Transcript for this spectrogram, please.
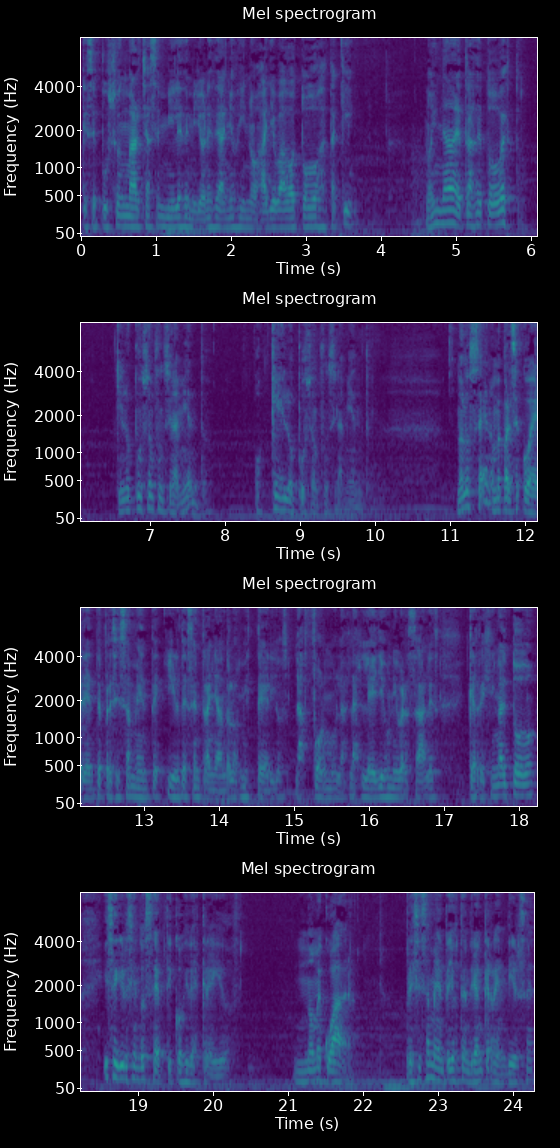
que se puso en marcha hace miles de millones de años y nos ha llevado a todos hasta aquí? No hay nada detrás de todo esto. ¿Quién lo puso en funcionamiento? ¿O qué lo puso en funcionamiento? No lo sé, no me parece coherente precisamente ir desentrañando los misterios, las fórmulas, las leyes universales que rigen al todo y seguir siendo escépticos y descreídos. No me cuadra. Precisamente ellos tendrían que rendirse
